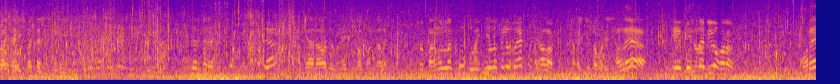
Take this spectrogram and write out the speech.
পঁয়তাল্লিশ পঁয়তাল্লিশ মানে এটা আলাদা দেবো না সব বাংলা লাগে সব বাঙল লাগবো বলগুলো লাগলে এক মাসে হালাম সবাই সব হরে হালে এই বস্তা দিও হরাম। পরে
